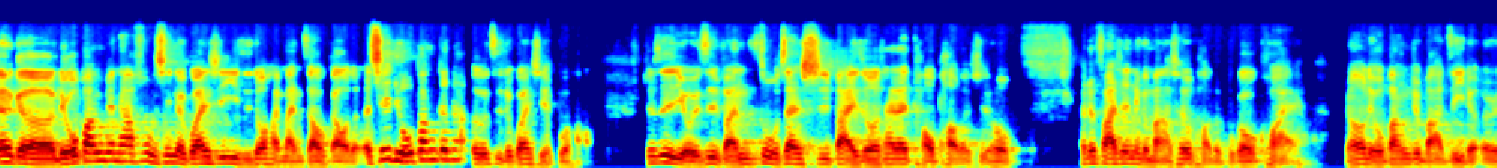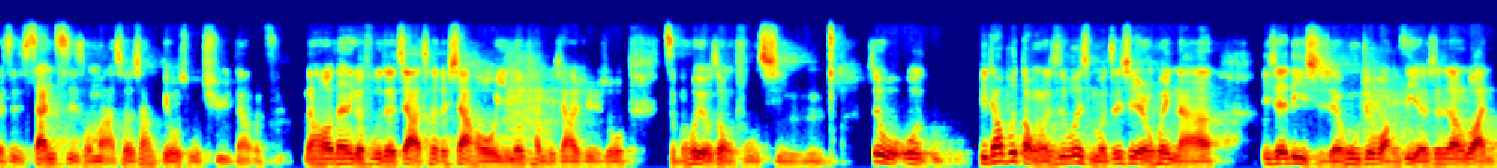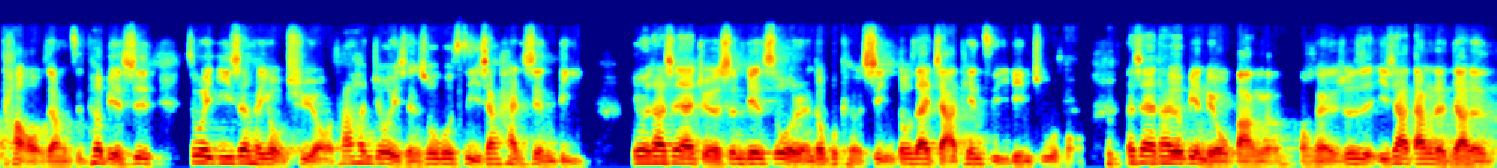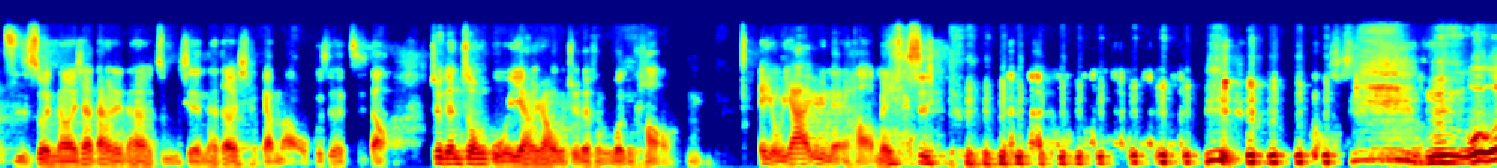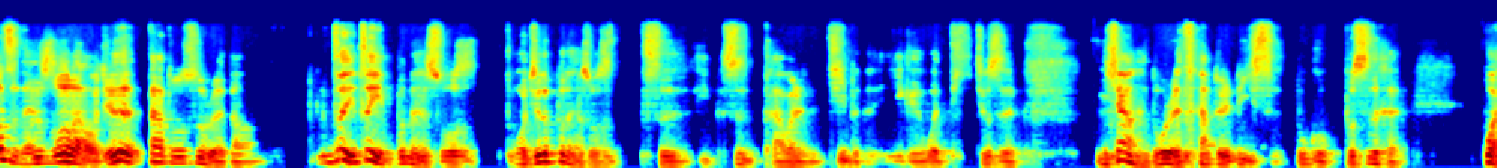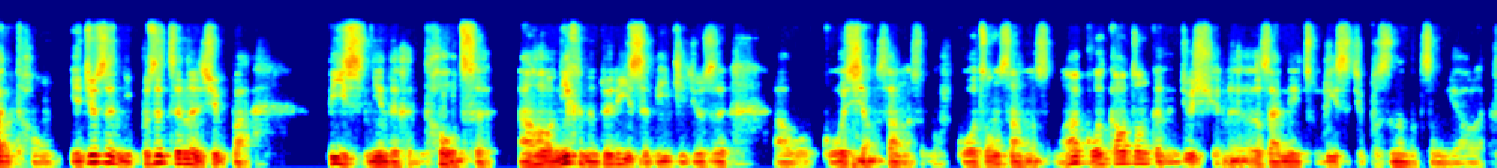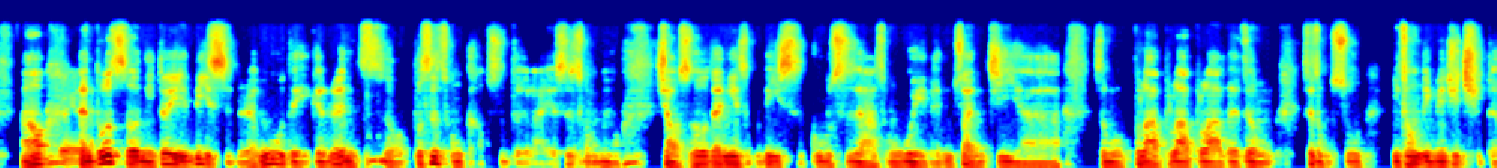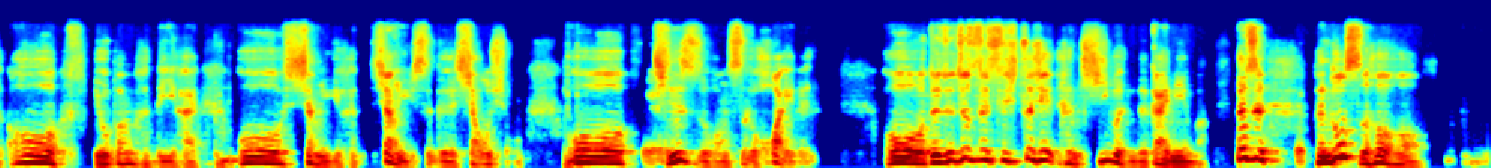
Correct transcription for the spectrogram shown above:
那个刘邦跟他父亲的关系一直都还蛮糟糕的，而且刘邦跟他儿子的关系也不好。就是有一次，反正作战失败之后，他在逃跑的时候，他就发现那个马车跑得不够快，然后刘邦就把自己的儿子三次从马车上丢出去这样子，然后那个负责驾车的夏侯婴都看不下去，说怎么会有这种父亲？嗯，所以我我比较不懂的是为什么这些人会拿。一些历史人物就往自己的身上乱套这样子，特别是这位医生很有趣哦，他很久以前说过自己像汉献帝，因为他现在觉得身边所有人都不可信，都在假天子以令诸侯。那现在他又变刘邦了，OK，就是一下当人家的子孙，然后一下当人家的祖先，他到底想干嘛？我不是很知道，就跟中国一样，让我觉得很问号。嗯，哎，有押韵哎，好，没事。嗯，我我只能说了，我觉得大多数人哦。这这也不能说是，我觉得不能说是是是台湾人基本的一个问题，就是你像很多人他对历史如果不是很贯通，也就是你不是真的去把历史念得很透彻，然后你可能对历史理解就是啊，我国小上了什么，国中上了什么，啊，国高中可能就选了二三类组，历史就不是那么重要了。然后很多时候你对历史人物的一个认知哦，不是从考试得来，也是从那种小时候在念什么历史故事啊，什么伟人传记啊，什么不拉不拉不拉的这种这种书，你从里面去取得。哦，刘邦很厉害，哦，项羽很，项羽是个枭雄，哦，秦始皇是个坏人，哦，对对，就是这这些很基本的概念嘛。但是很多时候哈，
